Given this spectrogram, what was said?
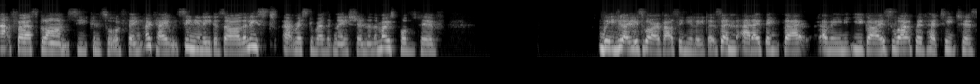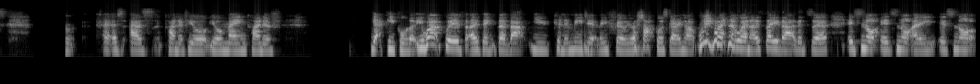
at first glance, you can sort of think, okay, senior leaders are the least at risk of resignation and the most positive we don't worry about senior leaders. And and I think that I mean you guys work with head teachers as as kind of your your main kind of yeah people that you work with i think that that you can immediately feel your shackles going up when, when i say that it's a it's not it's not a it's not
